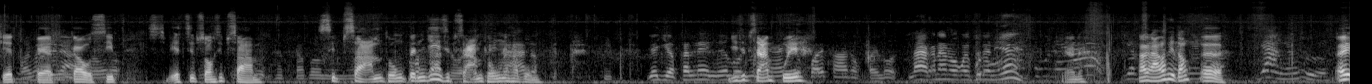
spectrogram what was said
เจ็ดแปดเก้าสิบสิบเอ็ดสิบสองสิบสามสิบสามถุงเป็นยี่สิบสามถุงนะครับผมอย่าเหยียบคันเร่งเลยยี่สิบสามปุ๋ยไฟฟ้าออกไปรถลากกันนั่นออกไปพูดอันนี้เดี๋ยวนะหลังๆก็พี่ต้องเออย่างยังถือเอ้ย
